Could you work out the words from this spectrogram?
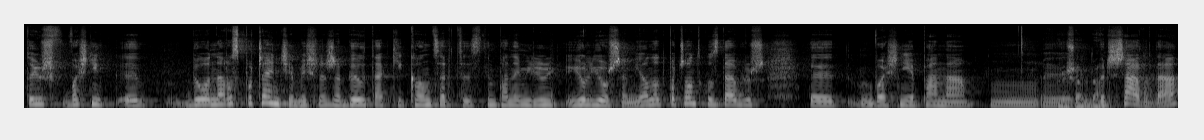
to już właśnie y, było na rozpoczęcie. Myślę, że był taki koncert z tym panem Jul- Juliuszem i on od początku zdał już y, właśnie pana mm, y, Ryszarda. Ryszarda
